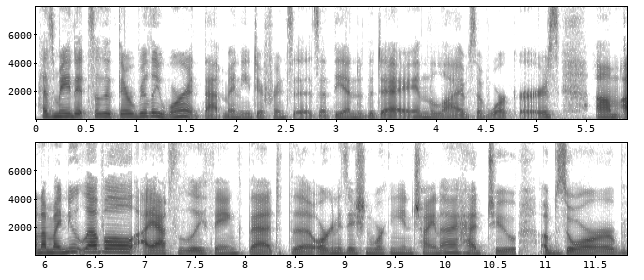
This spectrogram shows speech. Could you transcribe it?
has made it so that there really weren't that many differences at the end of the day in the lives of workers. Um, on a minute level, I absolutely think that the organization working in China had to absorb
